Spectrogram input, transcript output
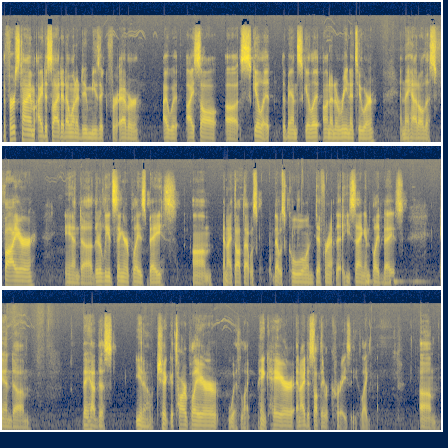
the first time I decided I wanted to do music forever, I would I saw uh, Skillet, the band Skillet, on an arena tour, and they had all this fire, and uh, their lead singer plays bass, um, and I thought that was that was cool and different that he sang and played bass, and um, they had this, you know, chick guitar player with like pink hair, and I just thought they were crazy. Like, um,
